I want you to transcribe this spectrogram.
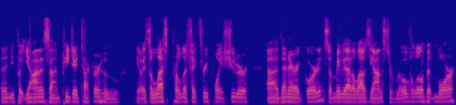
and then you put Giannis on PJ Tucker, who you know is a less prolific three point shooter uh, than Eric Gordon. So maybe that allows Giannis to rove a little bit more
